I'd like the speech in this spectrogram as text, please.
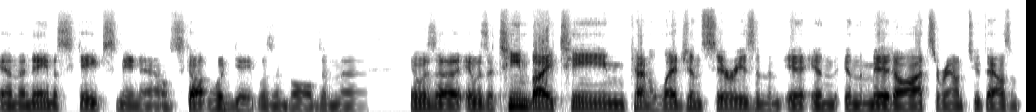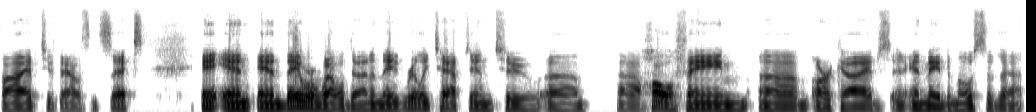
and the name escapes me now. Scott Woodgate was involved in that it was a it was a team by team kind of legend series in the in in the mid aughts around 2005 2006 and, and, and they were well done and they really tapped into um, uh, hall of fame um, archives and, and, made the most of that.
